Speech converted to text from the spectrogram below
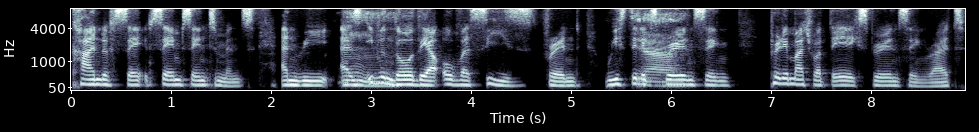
kind of same, same sentiments and we as mm. even though they are overseas friend we're still yeah. experiencing pretty much what they're experiencing right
